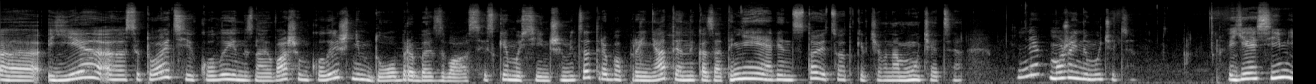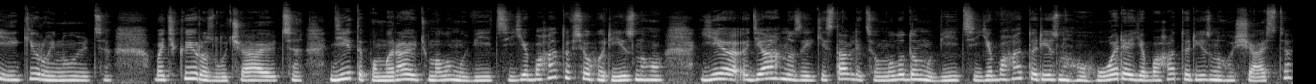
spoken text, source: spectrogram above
Е, є е, ситуації, коли не знаю, вашим колишнім добре без вас і з кимось іншим. І це треба прийняти, а не казати, ні, він 100% чи вона мучиться. Ні, може і не мучиться. Є сім'ї, які руйнуються, батьки розлучаються, діти помирають у малому віці. Є багато всього різного. Є діагнози, які ставляться у молодому віці. Є багато різного горя, є багато різного щастя.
